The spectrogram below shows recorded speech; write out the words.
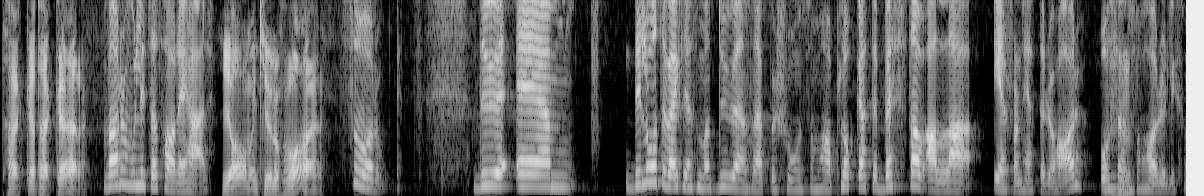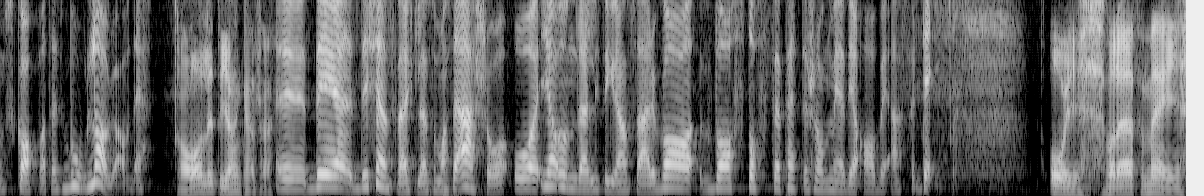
Tackar, tackar! Vad roligt att ha dig här. Ja, men kul att få vara här. Så roligt. Du, ehm, det låter verkligen som att du är en sån här person som har plockat det bästa av alla erfarenheter du har och sen så har du liksom skapat ett bolag av det. Ja, lite grann kanske. Eh, det, det känns verkligen som att det är så. Och jag undrar lite grann så här, vad, vad Stoffe Pettersson Media AB är för dig? Oj, vad det är för mig?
